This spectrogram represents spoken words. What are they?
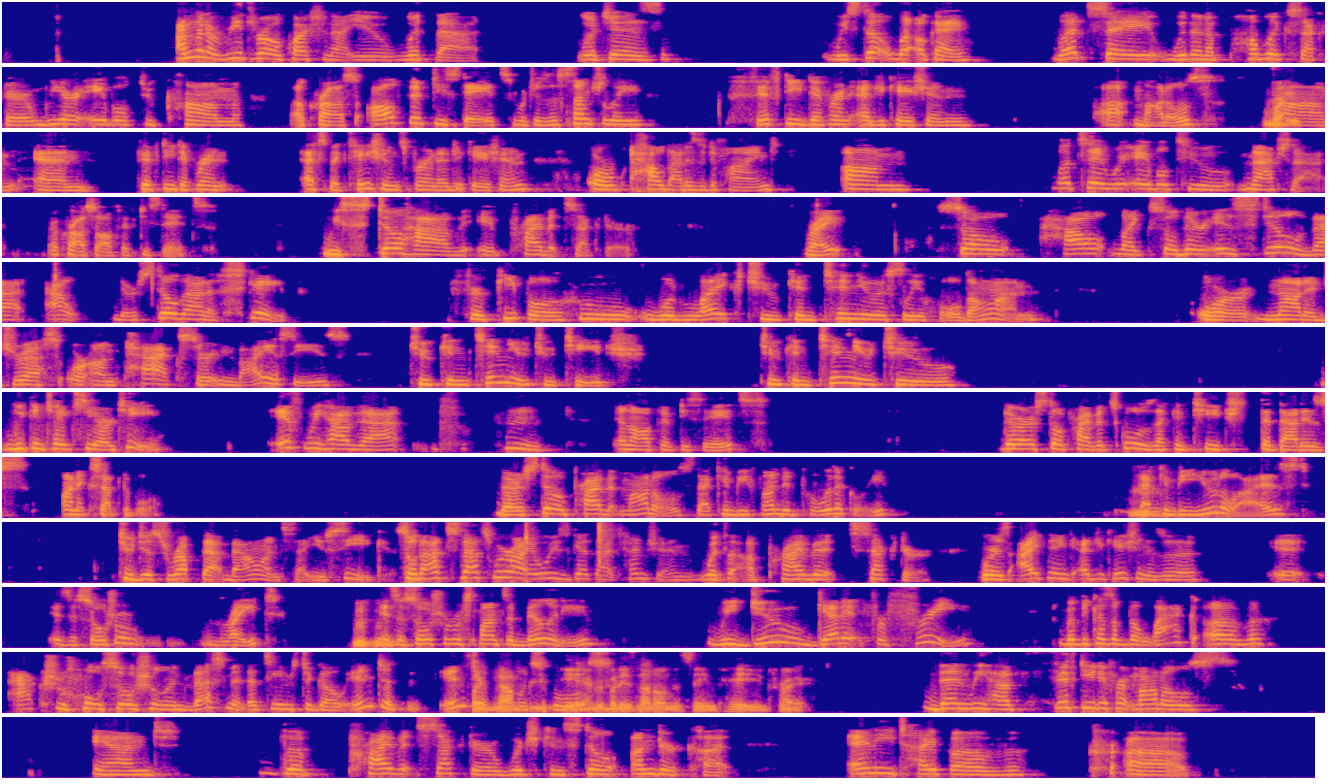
I'm going to rethrow a question at you with that, which is we still, okay, let's say within a public sector, we are able to come across all 50 states, which is essentially 50 different education uh, models right. um, and 50 different expectations for an education or how that is defined. Um, let's say we're able to match that across all 50 states. We still have a private sector, right? So how, like, so there is still that out. There's still that escape for people who would like to continuously hold on or not address or unpack certain biases to continue to teach, to continue to, we can take CRT. If we have that hmm, in all 50 states, there are still private schools that can teach that that is unacceptable. There are still private models that can be funded politically mm. that can be utilized to disrupt that balance that you seek. So that's that's where I always get that tension with a private sector. Whereas I think education is a it is a social right. Mm-hmm. It's a social responsibility. We do get it for free, but because of the lack of actual social investment that seems to go into into like public not, schools. Yeah, everybody's not on the same page, right? Then we have 50 different models and the private sector which can still undercut any type of uh,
